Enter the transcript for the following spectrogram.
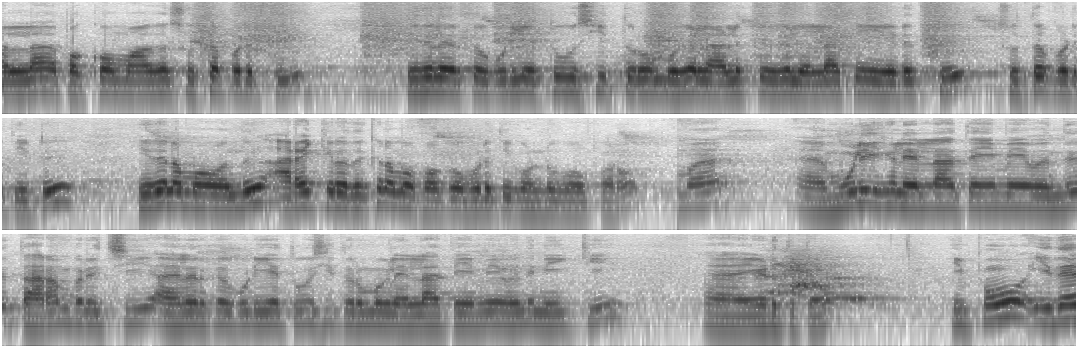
நல்லா பக்குவமாக சுத்தப்படுத்தி இதில் இருக்கக்கூடிய தூசி துரும்புகள் அழுக்குகள் எல்லாத்தையும் எடுத்து சுத்தப்படுத்திட்டு இதை நம்ம வந்து அரைக்கிறதுக்கு நம்ம பக்குவப்படுத்தி கொண்டு போக போகிறோம் நம்ம மூலிகைகள் எல்லாத்தையுமே வந்து தரம் பிரித்து அதில் இருக்கக்கூடிய தூசி துரும்புகள் எல்லாத்தையுமே வந்து நீக்கி எடுத்துட்டோம். இப்போது இதை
